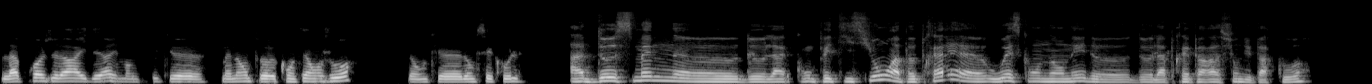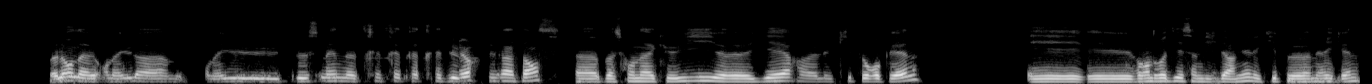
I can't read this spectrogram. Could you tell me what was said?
l'approche de la Rider. Il manque plus que maintenant on peut compter en jours, donc euh, donc c'est cool à deux semaines euh, de la compétition à peu près, euh, où est-ce qu'on en est de, la préparation du parcours? Bah Là, on a, eu deux semaines très très très très dures, très intenses, euh, parce qu'on a accueilli hier l'équipe européenne et, vendredi et samedi dernier l'équipe américaine.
